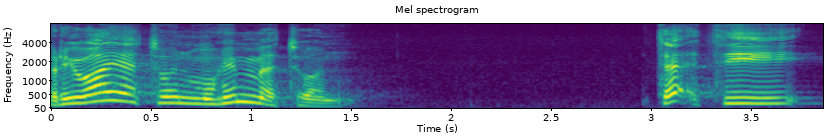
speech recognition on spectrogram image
رواية مهمة تأتي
